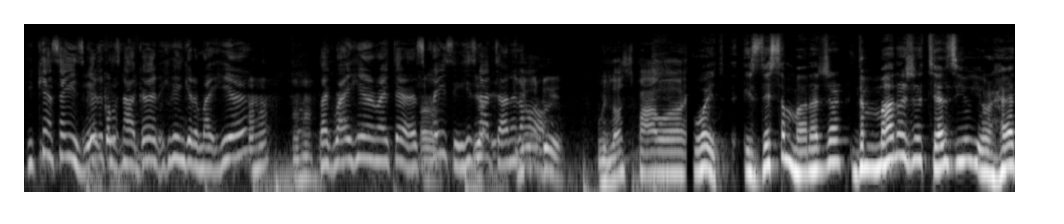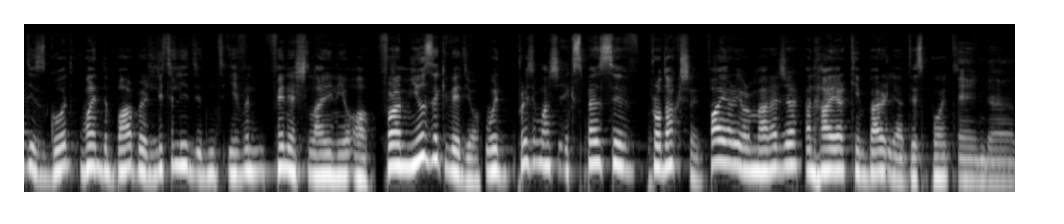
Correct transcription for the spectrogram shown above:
You can't say he's good if he's not good. He didn't get him right here. Uh -huh. Uh -huh. Like right here and right there. It's crazy. He's not done at all. We lost power. Wait, is this a manager? The manager tells you your head is good when the barber literally didn't even finish lining you up. For a music video with pretty much expensive production, fire your manager and hire Kimberly at this point. And uh,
